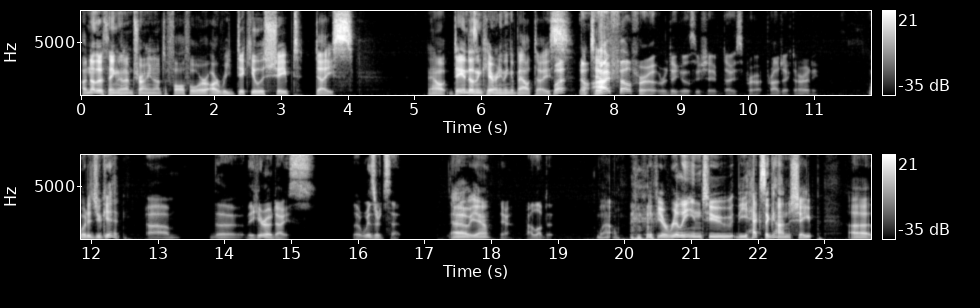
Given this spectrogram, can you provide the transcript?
another thing that I'm trying not to fall for are ridiculous shaped dice. Now, Dan doesn't care anything about dice. What? No, Tiff, I fell for a ridiculously shaped dice pro- project already. what did you get? Um, the the hero dice, the wizard set. Oh, yeah? Yeah, I loved it. Wow. if you're really into the hexagon shape, uh,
